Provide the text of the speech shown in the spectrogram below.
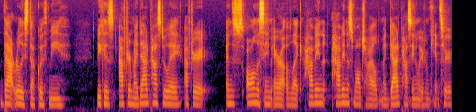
that really stuck with me because after my dad passed away, after and this is all in the same era of like having having a small child, my dad passing away from cancer,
